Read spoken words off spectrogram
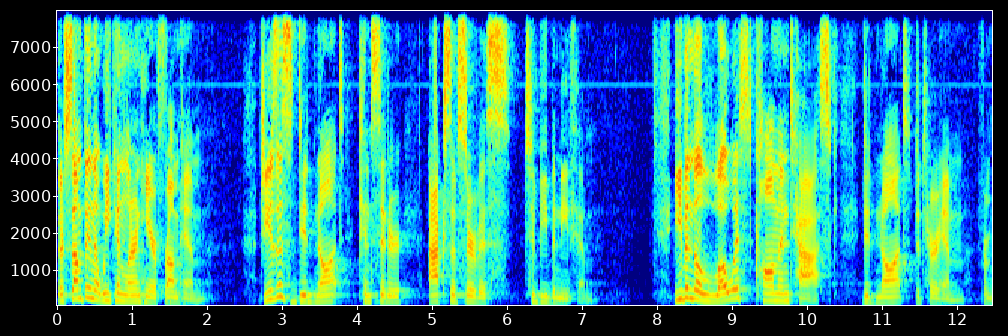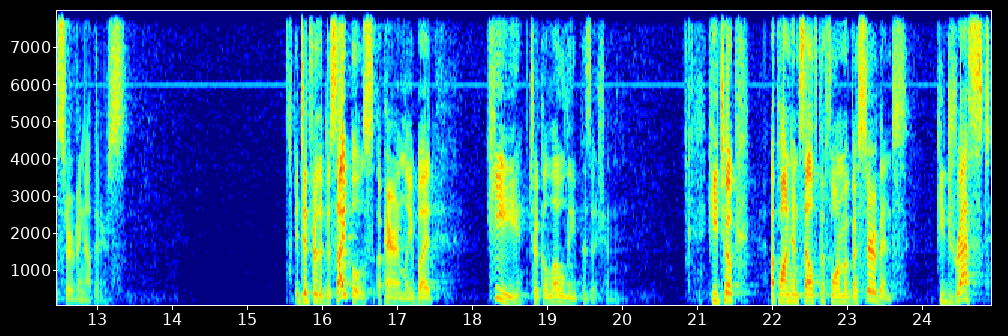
There's something that we can learn here from him. Jesus did not consider acts of service to be beneath him. Even the lowest common task did not deter him from serving others. It did for the disciples, apparently, but he took a lowly position. He took upon himself the form of a servant. He dressed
